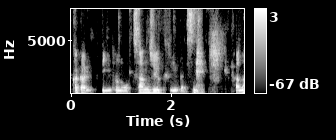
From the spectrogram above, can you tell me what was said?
かかるっていう、この三重苦というかですね、あの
